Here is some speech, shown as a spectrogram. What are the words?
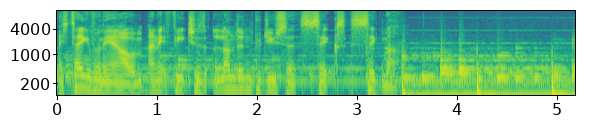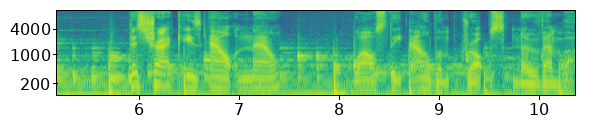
It's taken from the album and it features London producer Six Sigma. This track is out now, whilst the album drops November.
